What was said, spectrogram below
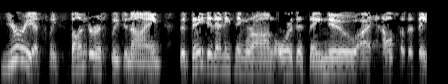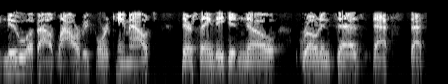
furiously, thunderously denying that they did anything wrong or that they knew, uh, and also that they knew about Lauer before it came out. They're saying they didn't know. Ronan says that's that's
